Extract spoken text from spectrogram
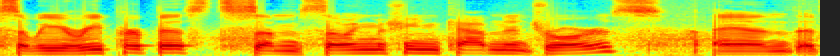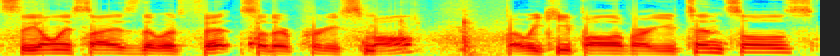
So we repurposed some sewing machine cabinet drawers and it's the only size that would fit so they're pretty small but we keep all of our utensils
